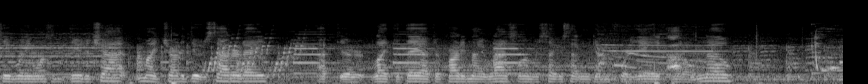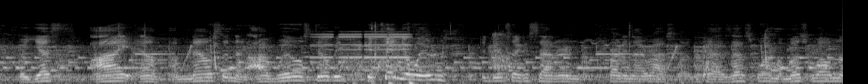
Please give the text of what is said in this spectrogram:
see when he wants to do the chat. I might try to do it Saturday, after, like the day after Friday Night Wrestling or Sega Saturn Game 48. I don't know. But yes, I am announcing that I will still be continuing to do Sega Saturn Friday Night Wrestling because that's one of my most well,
